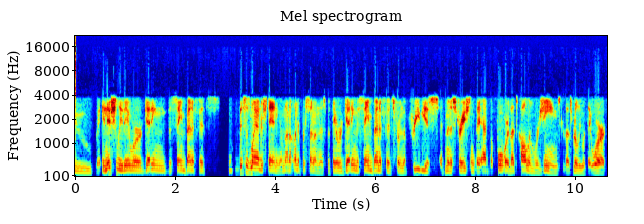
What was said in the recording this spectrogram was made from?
to initially they were getting the same benefits. This is my understanding. I'm not 100% on this, but they were getting the same benefits from the previous administrations they had before. Let's call them regimes because that's really what they were.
